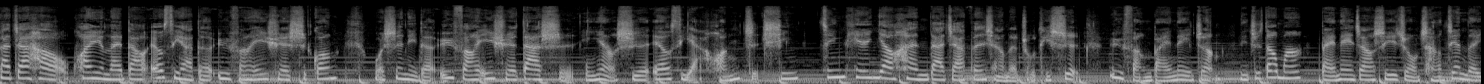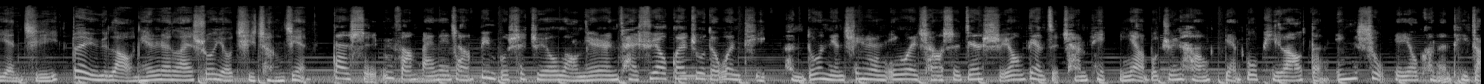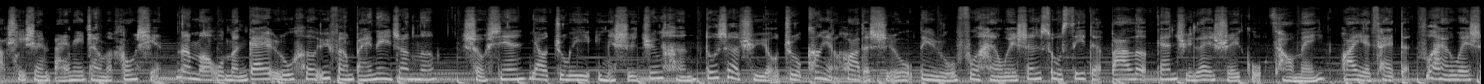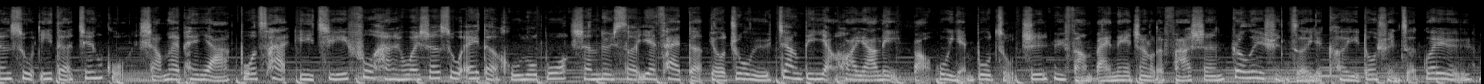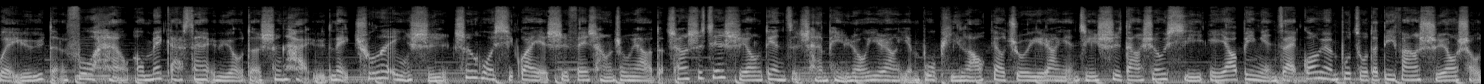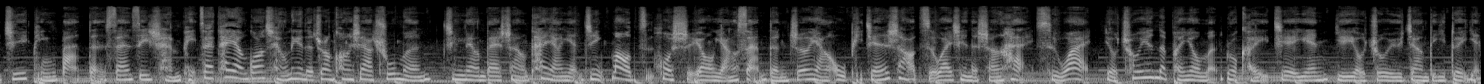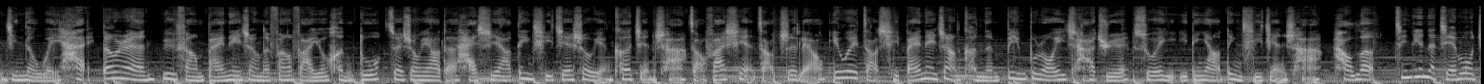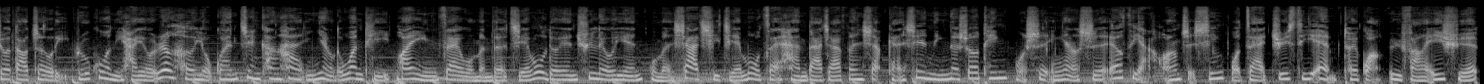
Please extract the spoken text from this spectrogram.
大家好，欢迎来到 Elsia 的预防医学时光，我是你的预防医学大使、营养师 Elsia 黄芷欣。今天要和大家分享的主题是预防白内障。你知道吗？白内障是一种常见的眼疾，对于老年人来说尤其常见。但是，预防白内障并不是只有老年人才需要关注的问题。很多年轻人因为长时间使用电子产品、营养不均衡、眼部疲劳等因素，也有可能提早出现白内障的风险。那么，我们该如何预防白内障呢？首先要注意饮食均衡，多摄取有助抗氧化的食物，例如富含维生素 C 的芭乐、柑橘类水果、草莓、花椰菜等；富含维生素 E 的坚果、小麦胚芽、菠菜，以及富含维生素 A 的胡萝卜、深绿色叶菜等，有助于降低氧化压力，保护眼部组织，预防白内障的发生。肉类选择也可以多选择鲑鱼、尾鱼等富含 Omega 三鱼油的深海鱼类。除了饮食，生活。习惯也是非常重要的。长时间使用电子产品容易让眼部疲劳，要注意让眼睛适当休息，也要避免在光源不足的地方使用手机、平板等三 C 产品。在太阳光强烈的状况下出门，尽量戴上太阳眼镜、帽子或使用阳伞等遮阳物品，减少紫外线的伤害。此外，有抽烟的朋友们若可以戒烟，也有助于降低对眼睛的危害。当然，预防白内障的方法有很多，最重要的还是要。定期接受眼科检查，早发现早治疗。因为早期白内障可能并不容易察觉，所以一定要定期检查。好了，今天的节目就到这里。如果你还有任何有关健康和营养的问题，欢迎欢迎在我们的节目留言区留言。我们下期节目再和大家分享。感谢您的收听，我是营养师 Elsia 黄芷欣，我在 GCM 推广预防医学。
